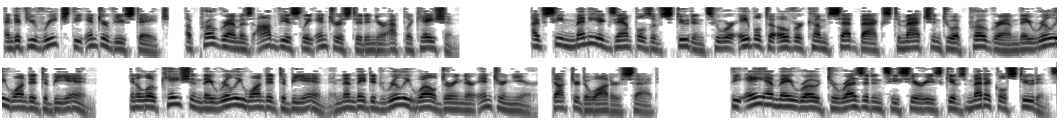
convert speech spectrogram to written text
and if you've reached the interview stage, a program is obviously interested in your application. I've seen many examples of students who were able to overcome setbacks to match into a program they really wanted to be in, in a location they really wanted to be in and then they did really well during their intern year, Dr. DeWaters said. The AMA Road to Residency series gives medical students,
